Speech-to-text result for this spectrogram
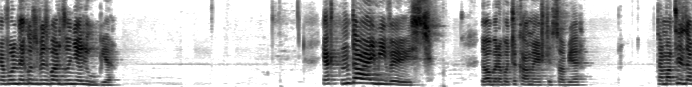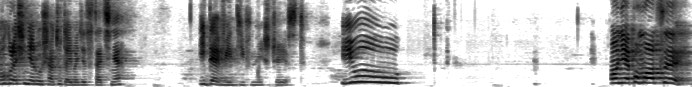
Ja wolnego zbyt bardzo nie lubię. Jak, no daj mi wyjść. Dobra, poczekamy jeszcze sobie. Ta Matylda w ogóle się nie rusza. Tutaj będzie stać, nie? I Devil dziwny jeszcze jest. Juuu. O nie, pomocy!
